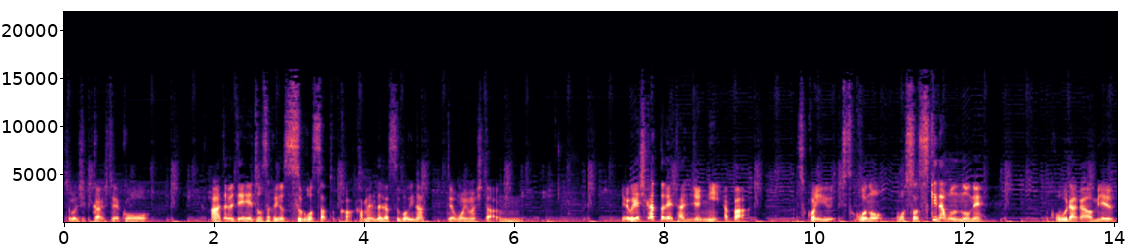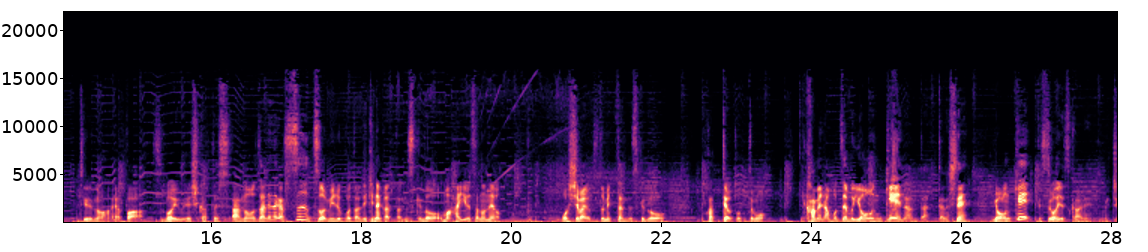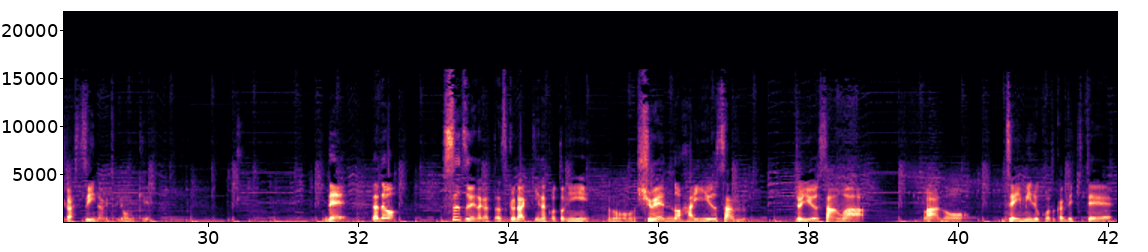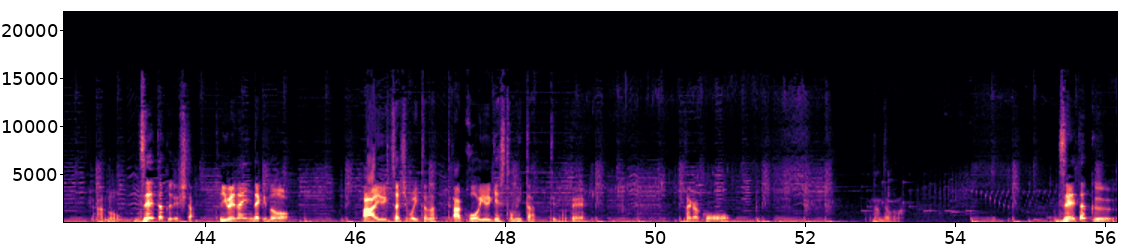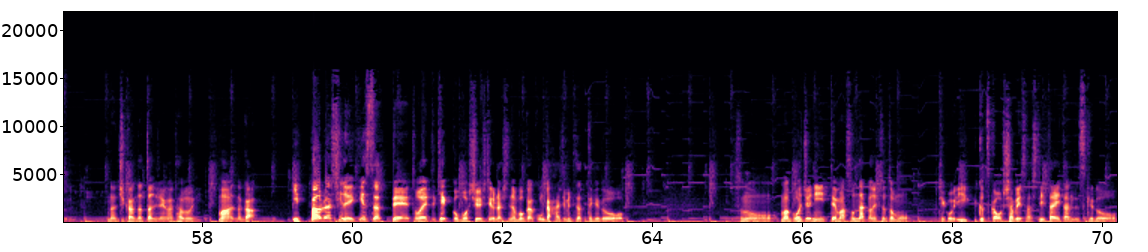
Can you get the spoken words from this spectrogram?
すごい実感してこう改めて映像作品の凄さとか仮面ライダーすごいなって思いました。うん。いや嬉しかったね単純に。やっぱそこにそこのもう好きなもののねこう裏側を見れるっていうのはやっぱすごい嬉しかったです。あの残念ながらスーツを見ることはできなかったんですけど、まあ、俳優さんのねお芝居をずっと見てたんですけどよかったよとってもカメラも全部 4K なんだって話ね。4K ってすごいですからね。めっちゃ画質いいなみたいな。4K ででもスーツ見れなかったんですけどラッキーなことにあの主演の俳優さん女優さんはあの全員見ることができてあの贅沢でした。言えないんだけどああいう人たちもいたなってあこういうゲストもいたっていうのでなんかこうなんだろうな。贅沢な時間だったんじゃないかな多分。まあなんかいっぱいあるらしいのエキストラって東映って結構募集してるらしいの僕は今回初めてだったけどそのまあ50人いてまあその中の人とも結構いくつかおしゃべりさせていただいたんですけど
